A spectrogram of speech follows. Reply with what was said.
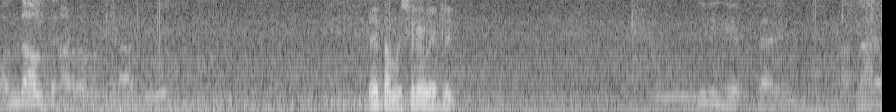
మందు ఆగుతున్నాడు రా ఏ తమ్ముడు సీలింగ్ లైట్లు. సీలింగ్ ఒకసారి. అట్లానే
